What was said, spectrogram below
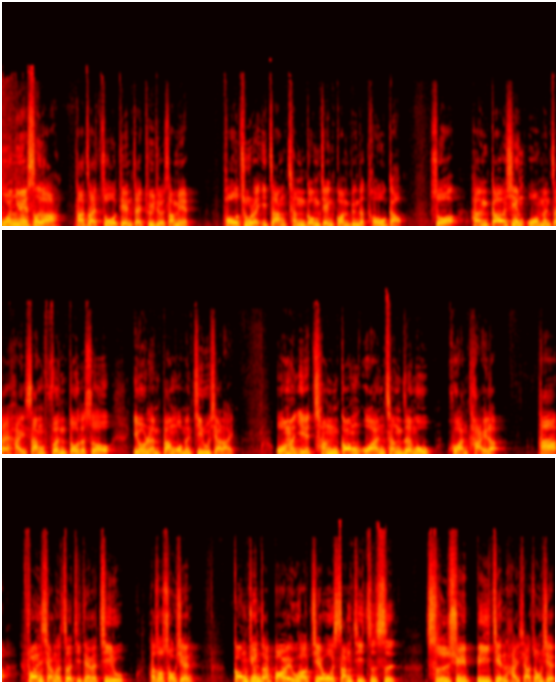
温约瑟啊，他在昨天在 Twitter 上面。抛出了一张成功舰官兵的投稿，说很高兴我们在海上奋斗的时候有人帮我们记录下来，我们也成功完成任务返台了。他分享了这几天的记录，他说：首先，共军在八月五号接获上级指示，持续逼近海峡中线，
